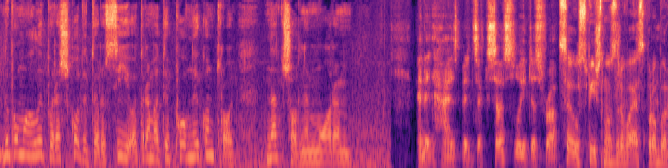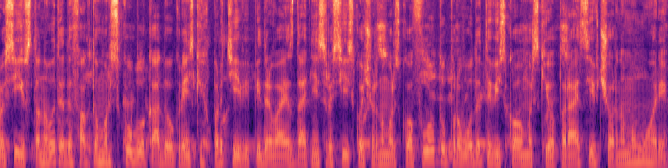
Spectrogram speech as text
допомогли перешкодити Росії отримати повний контроль над Чорним морем. Це успішно зриває спроби Росії встановити де-факто морську блокаду українських портів і підриває здатність російського чорноморського флоту проводити військово-морські операції в Чорному морі.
